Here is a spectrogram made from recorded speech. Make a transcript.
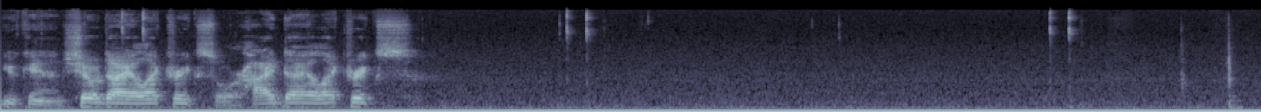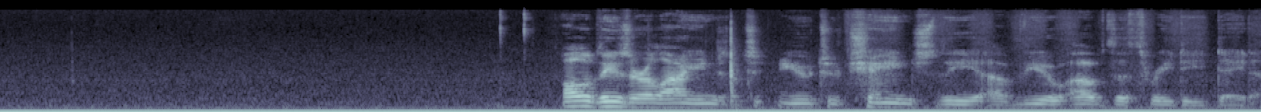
You can show dielectrics or hide dielectrics. All of these are allowing you to change the uh, view of the 3D data.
